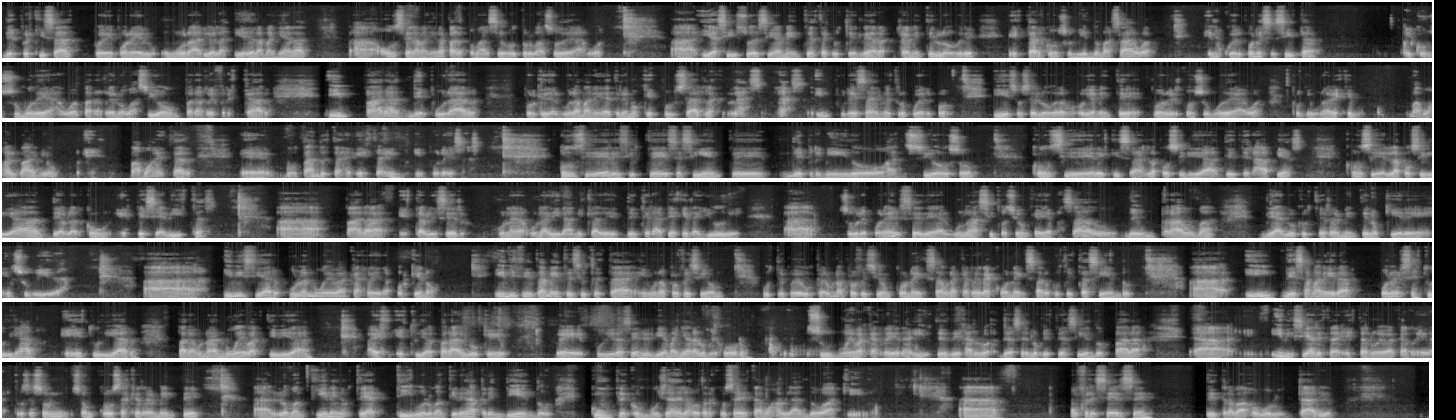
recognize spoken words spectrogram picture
Después quizás puede poner un horario a las 10 de la mañana a 11 de la mañana para tomarse otro vaso de agua. Ah, y así sucesivamente hasta que usted realmente logre estar consumiendo más agua. El cuerpo necesita el consumo de agua para renovación, para refrescar y para depurar porque de alguna manera tenemos que expulsar las, impurezas de nuestro cuerpo y eso se logra obviamente por el consumo de agua, porque una vez que vamos al baño eh, vamos a estar eh, botando estas, estas impurezas. Considere si usted se siente deprimido, ansioso, considere quizás la posibilidad de terapias, considere la posibilidad de hablar con especialistas ah, para establecer una, dinámica de, terapia que le ayude a sobreponerse de alguna situación que haya pasado, de un trauma, de algo que usted realmente no quiere en su vida. A iniciar una nueva carrera, ¿por qué no? Indistintamente si usted está en una profesión, usted puede buscar una profesión conexa, una carrera conexa a lo que usted está haciendo ah, y de esa manera ponerse a estudiar, es estudiar para una nueva actividad estudiar para algo que eh, pudiera ser el día de mañana a lo mejor su nueva carrera y usted dejarlo de hacer lo que esté haciendo para ah, iniciar esta, esta, nueva carrera. Entonces son, son cosas que realmente ah, lo mantienen usted activo, lo mantienen aprendiendo, cumple con muchas de las otras cosas que estamos hablando aquí. ¿no? Ah, ofrecerse de trabajo voluntario,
